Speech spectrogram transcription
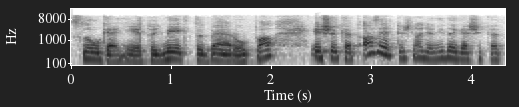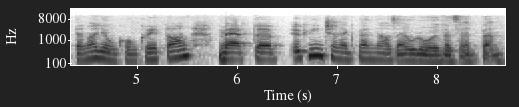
szlogenjét, hogy még több Európa, és őket azért is nagyon idegesítette nagyon konkrétan, mert ők nincsenek benne az euróövezetben.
